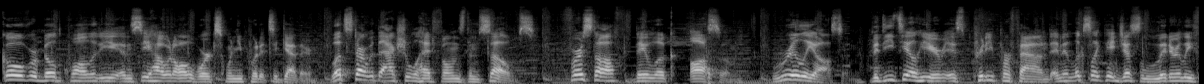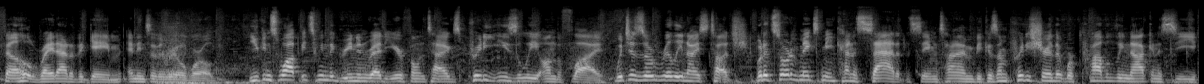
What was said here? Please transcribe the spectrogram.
go over build quality, and see how it all works when you put it together. Let's start with the actual headphones themselves. First off, they look awesome. Really awesome. The detail here is pretty profound, and it looks like they just literally fell right out of the game and into the real world. You can swap between the green and red earphone tags pretty easily on the fly, which is a really nice touch, but it sort of makes me kind of sad at the same time because I'm pretty sure that we're probably not going to see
